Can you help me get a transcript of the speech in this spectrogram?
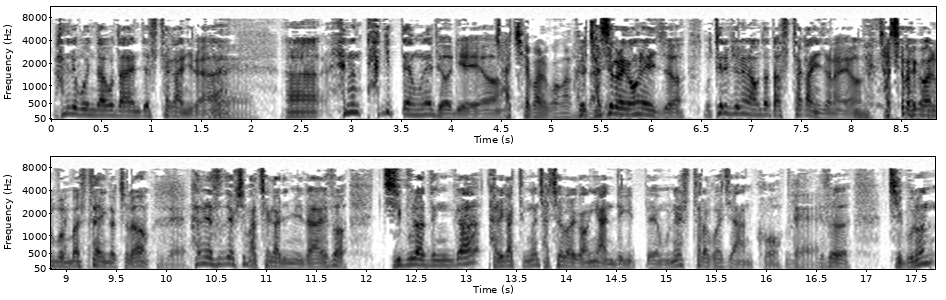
하늘에 보인다고 다 이제 스타가 아니라 네. 어, 해는 타기 때문에 별이에요. 자체 발광을 한다. 자체 발광을 해야죠. 뭐 텔레비전에 나온다 다 스타가 아니잖아요. 네. 자체 발광하는 분만 스타인 것처럼 네. 하늘에서도 역시 마찬가지입니다. 그래서 지구라든가 달 같은 건 자체 발광이 안 되기 때문에 스타라고 하지 않고 네. 그래서 지구는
